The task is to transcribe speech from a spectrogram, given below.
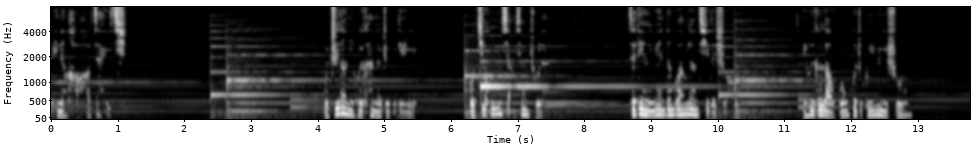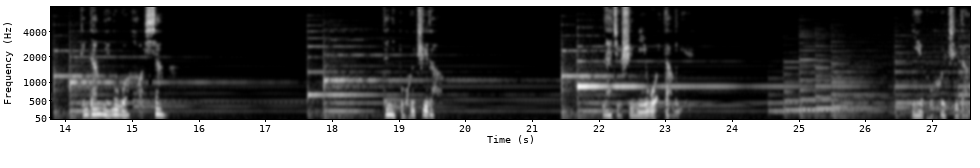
没能好好在一起。我知道你会看到这部电影，我几乎能想象出来，在电影院灯光亮起的时候，你会跟老公或者闺蜜说：“跟当年的我好像啊。”但你不会知道。那就是你我当年，你也不会知道。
